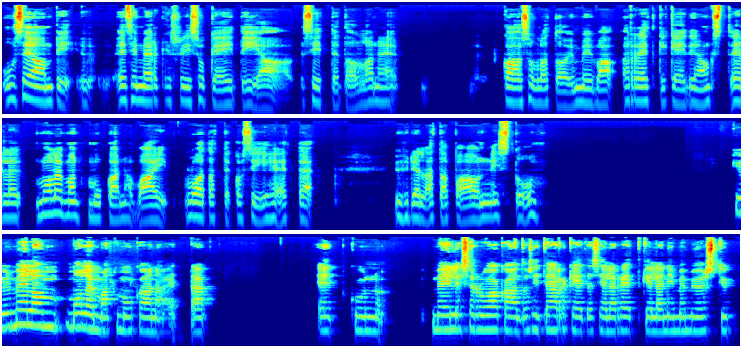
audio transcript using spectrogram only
useampi esimerkiksi risukeiti ja sitten tuollainen kaasulla toimiva retkikeitin, onko teillä molemmat mukana vai luotatteko siihen, että yhdellä tapaa onnistuu? Kyllä meillä on molemmat mukana, että, että kun meille se ruoka on tosi tärkeää siellä retkellä, niin me myös ty-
